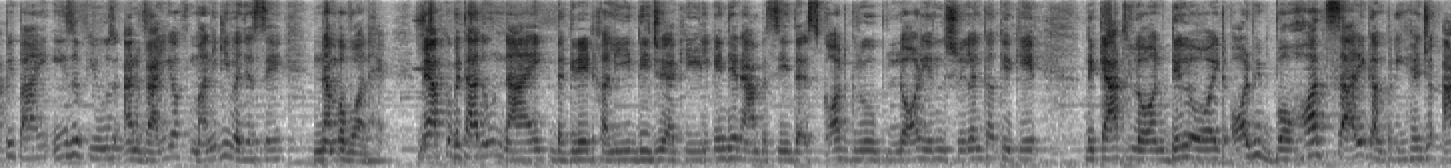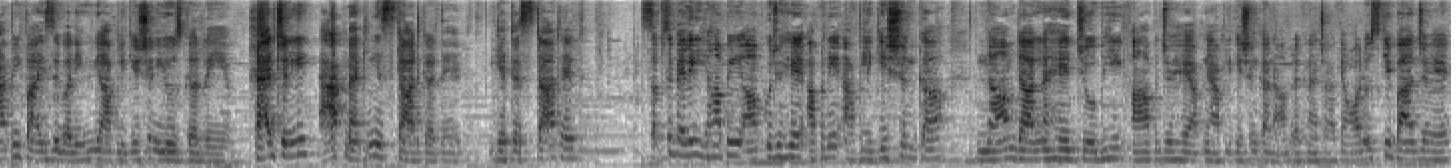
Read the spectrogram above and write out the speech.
Appy Pie ease of use and value of money की वजह से नंबर वन है। मैं आपको बता दूँ Nike the great Khali DJ Aqeel Indian embassy the Scott group लॉरियन श्रीलंका क्रिकेट डिकैथलॉन डिलोइट और भी बहुत सारी कंपनी है जो एपीफाई से बनी हुई एप्लीकेशन यूज़ कर रही है। खैर, चलिए ऐप मैकिंग स्टार्ट करते हैं। गेट स्टार्टेड सबसे पहले यहाँ पे आपको जो है अपने एप्लीकेशन का नाम डालना है, जो भी आप जो है अपने एप्लीकेशन का नाम रखना चाहते हैं। और उसके बाद जो है,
